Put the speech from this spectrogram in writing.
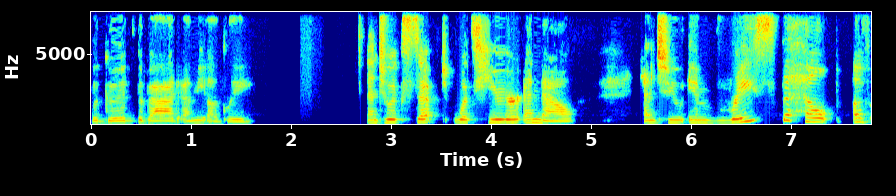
the good, the bad, and the ugly, and to accept what's here and now, and to embrace the help of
